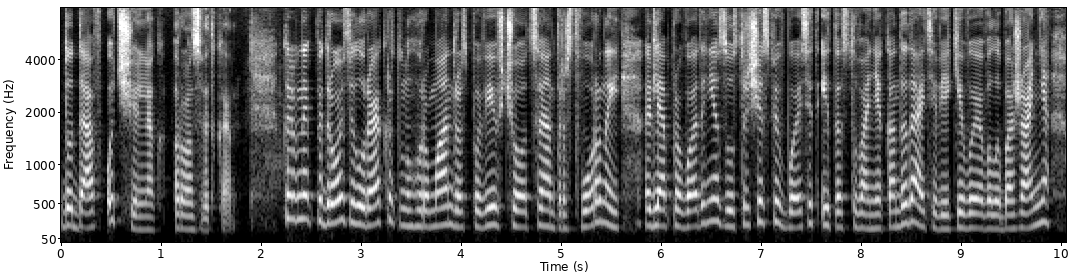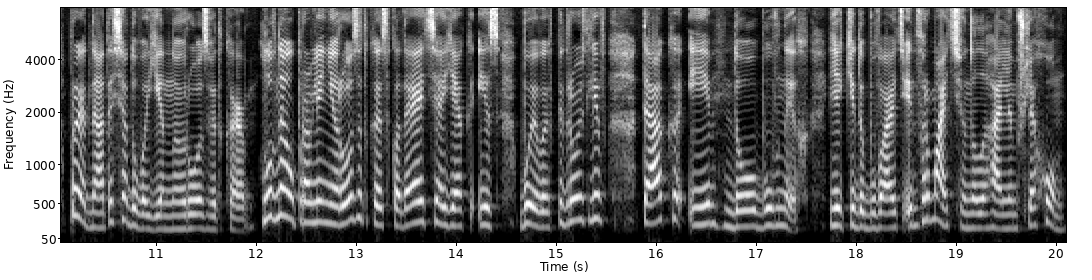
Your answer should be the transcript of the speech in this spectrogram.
додав очільник розвідки. Керівник підрозділу рекрутингу Роман розповів, що центр створений для проведення зустрічі співбесід і тестування кандидатів, які виявили бажання приєднатися до воєнної розвідки. Головне управління розвідки складається як із бойових підрозділів, так і добувних, які добувають інформацію нелегальним шляхом.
